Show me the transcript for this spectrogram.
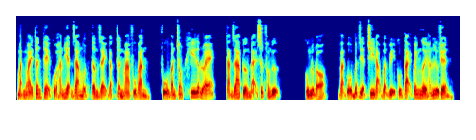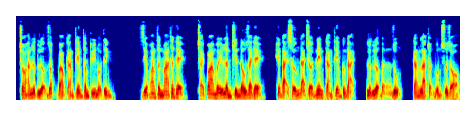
mặt ngoài thân thể của hắn hiện ra một tầng dày đặc thần ma phù văn phù văn trong khi lấp lóe, tản ra cường đại sức phòng ngự. Cùng lúc đó vạn cổ bất diệt chi đạo vận vị cũng tại quanh người hắn lưu chuyển, cho hắn lực lượng rót vào càng thêm thâm thúy nội tình. Diệp hoang thần ma thân thể, trải qua mấy lần chiến đấu giải thể, hiện tại sớm đã trở nên càng thêm cường đại, lực lượng vận dụng càng là thuận buồm xuôi gió.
